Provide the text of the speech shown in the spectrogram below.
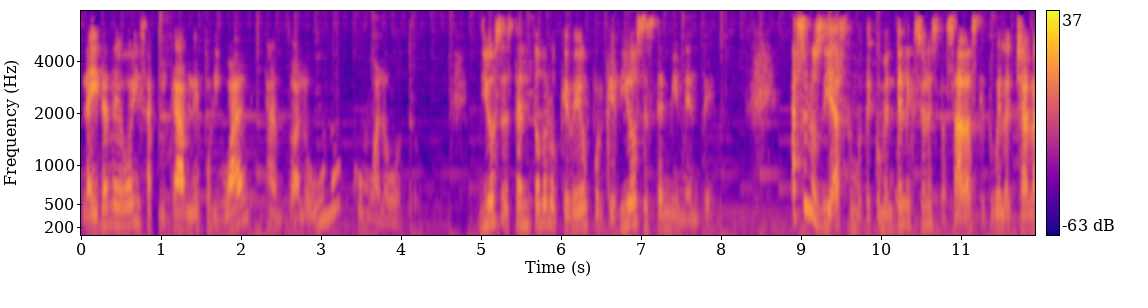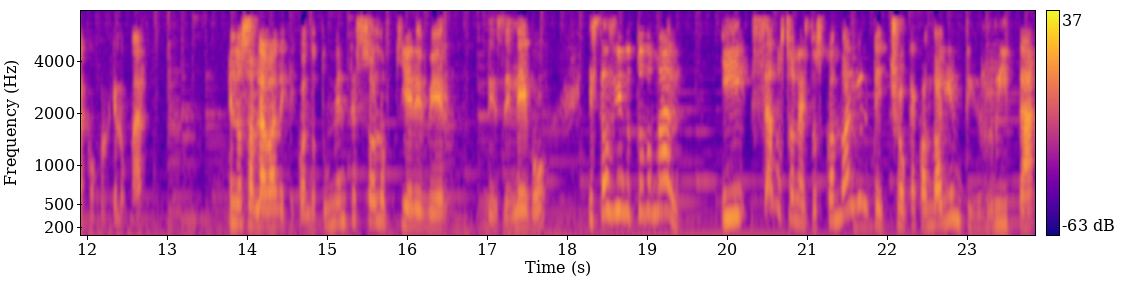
La idea de hoy es aplicable por igual tanto a lo uno como a lo otro. Dios está en todo lo que veo porque Dios está en mi mente. Hace unos días, como te comenté en lecciones pasadas que tuve la charla con Jorge Lomar, él nos hablaba de que cuando tu mente solo quiere ver desde el ego, estás viendo todo mal. Y seamos honestos, cuando alguien te choca, cuando alguien te irrita,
